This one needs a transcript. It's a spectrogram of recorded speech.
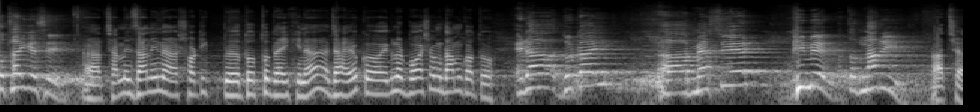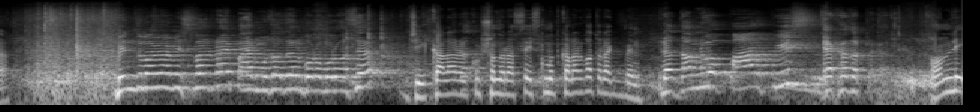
কোথায় গেছে? আচ্ছা আমি জানি না সঠিক তথ্য দেয় কিনা। যাই হোক এগুলোর বয়স এবং দাম কত? এটা দুটাই ম্যাসুয়েট ফিমেল অর্থাৎ নারী। আচ্ছা। বিন্দু ভাবে মিসমার্ক নাই পায়ের মোজা বড় বড় আছে। জি কালার খুব সুন্দর আছে। স্মুথ কালার কত রাখবেন? এটার দাম নিব পার পিস এক হাজার টাকা। অনলি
